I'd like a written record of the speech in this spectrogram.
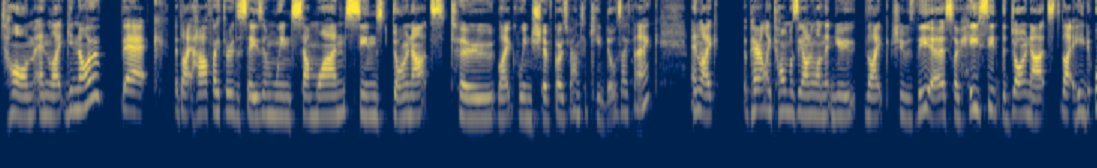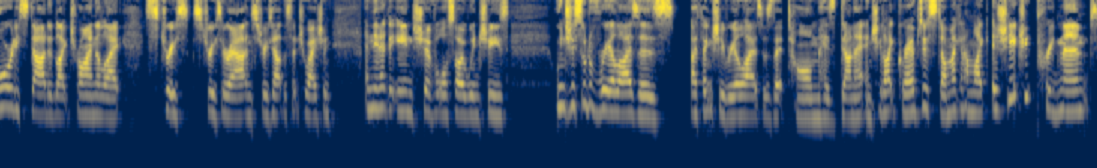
Tom and like you know back like halfway through the season when someone sends donuts to like when Shiv goes around to Kendall's, I think. And like apparently Tom was the only one that knew like she was there, so he sent the donuts. Like he'd already started like trying to like stress stress her out and stress out the situation. And then at the end, Shiv also when she's when she sort of realizes I think she realizes that Tom has done it and she like grabs her stomach and I'm like, is she actually pregnant?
